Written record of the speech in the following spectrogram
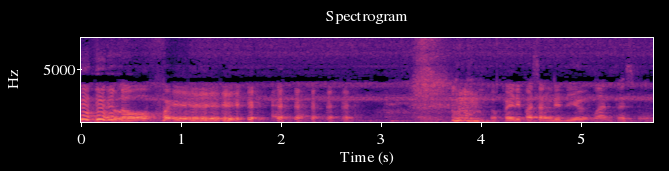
Lope. Lope dipasang di dia mantas. dia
